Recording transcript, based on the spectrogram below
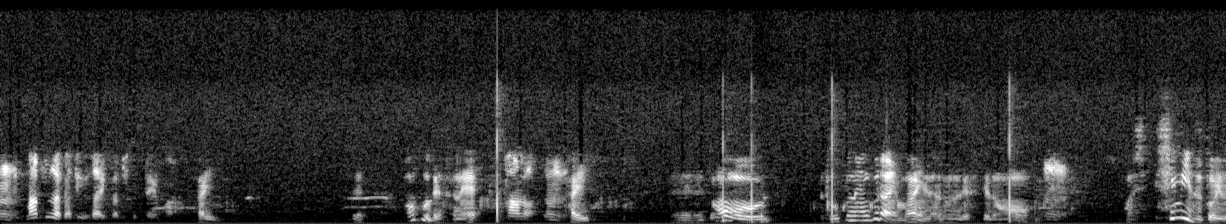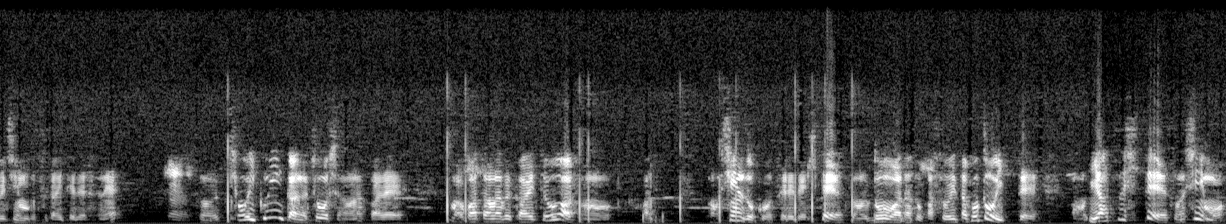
うん、松坂という大工が作ったよ。はい。で、あとですね、あの、うん、はい。えーと、もう、6年ぐらい前になるんですけども、まあし清水という人物がいてですね、うん、うん。その教育委員会の聴取の中で、まあ、渡辺会長が、その、まあ、親族を連れてきて、その、童話だとかそういったことを言って、威圧して、その市にも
